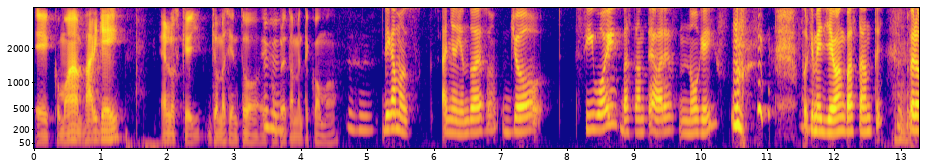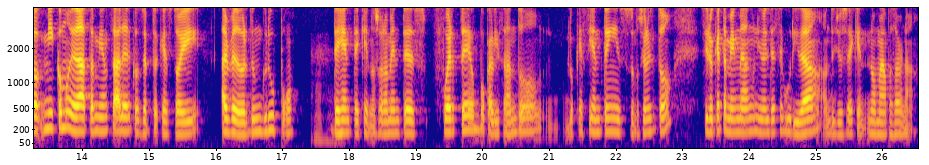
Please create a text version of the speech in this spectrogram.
eh, como, ah, bar gay, en los que yo me siento eh, completamente cómodo. digamos, añadiendo a eso, yo sí voy bastante a bares no gays, porque me llevan bastante, pero mi comodidad también sale del concepto que estoy alrededor de un grupo de gente que no solamente es fuerte vocalizando lo que sienten y sus emociones y todo, sino que también me dan un nivel de seguridad donde yo sé que no me va a pasar nada.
